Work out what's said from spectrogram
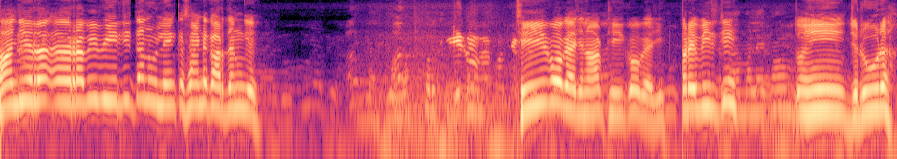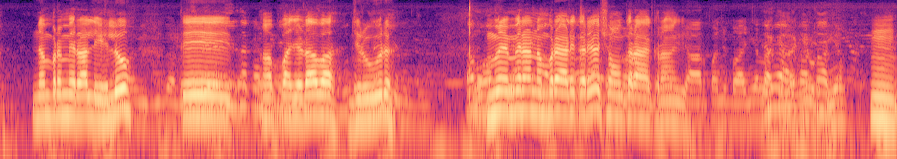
ਹਾਂਜੀ ਰ- ਰਵੀ ਵੀਰ ਜੀ ਤੁਹਾਨੂੰ ਲਿੰਕ ਸੈਂਡ ਕਰ ਦੇਣਗੇ। ਠੀਕ ਹੋ ਗਿਆ ਜਨਾਬ ਠੀਕ ਹੋ ਗਿਆ ਜੀ। ਪਰ ਵੀਰ ਜੀ ਤੁਸੀਂ ਜਰੂਰ ਨੰਬਰ ਮੇਰਾ ਲਿਖ ਲਓ ਤੇ ਆਪਾਂ ਜਿਹੜਾ ਵਾ ਜਰੂਰ ਮੇ- ਮੇਰਾ ਨੰਬਰ ਐਡ ਕਰਿਓ ਸ਼ੌਂਕ ਕਰਾਇਆ ਕਰਾਂਗੇ। ਚਾਰ ਪੰਜ ਬਾਜੀਆਂ ਲਾਗੇ ਲਾਗੇ ਉੱਡਦੀਆਂ ਹੂੰ।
